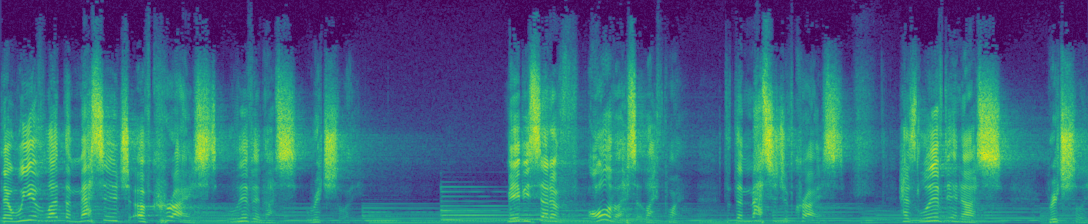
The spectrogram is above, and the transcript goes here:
that we have let the message of Christ live in us richly. May it be said of all of us at Life Point that the message of Christ has lived in us richly.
